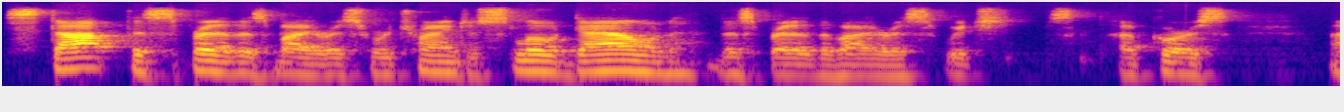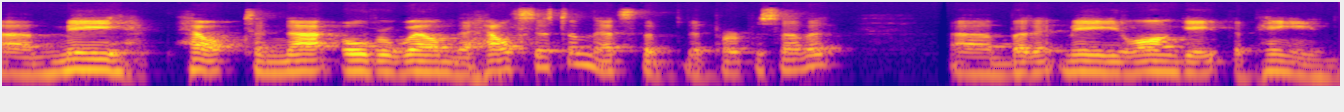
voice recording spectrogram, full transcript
stop the spread of this virus. We're trying to slow down the spread of the virus, which of course uh, may help to not overwhelm the health system. That's the, the purpose of it. Uh, but it may elongate the pain.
